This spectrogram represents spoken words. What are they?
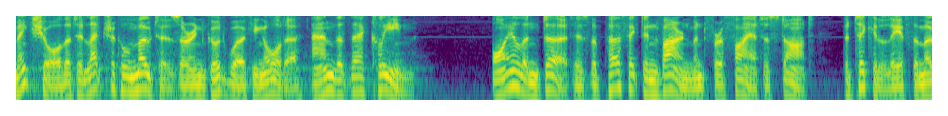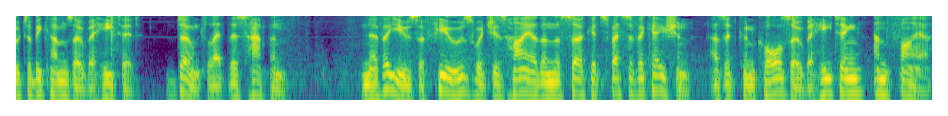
Make sure that electrical motors are in good working order and that they're clean. Oil and dirt is the perfect environment for a fire to start, particularly if the motor becomes overheated. Don't let this happen. Never use a fuse which is higher than the circuit specification, as it can cause overheating and fire.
